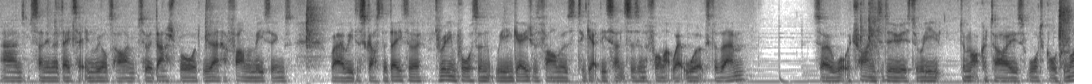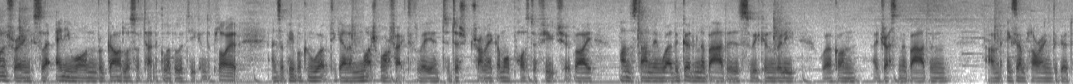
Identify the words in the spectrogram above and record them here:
and sending the data in real time to a dashboard. We then have farmer meetings where we discuss the data. It's really important we engage with farmers to get these sensors in a format where it works for them. So what we're trying to do is to really democratise water quality monitoring so that anyone, regardless of technical ability, can deploy it and so people can work together much more effectively and to just try and make a more positive future by understanding where the good and the bad is so we can really work on addressing the bad and um, exemplaring the good.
